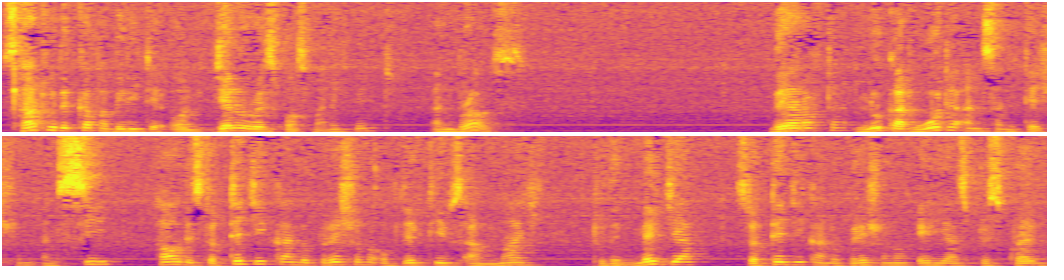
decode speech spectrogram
Start with the capability on general response management and browse. Thereafter, look at water and sanitation and see how the strategic and operational objectives are matched to the major strategic and operational areas prescribed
